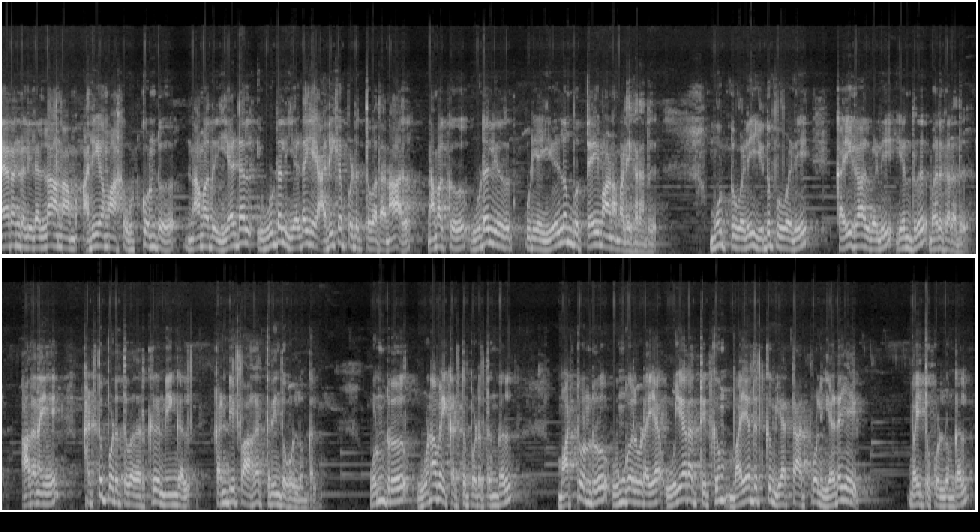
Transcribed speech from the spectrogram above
நேரங்களிலெல்லாம் நாம் அதிகமாக உட்கொண்டு நமது எடல் உடல் எடையை அதிகப்படுத்துவதனால் நமக்கு உடலில் இருக்கக்கூடிய எலும்பு தேய்மானம் அடைகிறது. மூட்டு வலி இடுப்பு வலி கைகால் வலி என்று வருகிறது. அதனை கட்டுப்படுத்துவதற்கு நீங்கள் கண்டிப்பாக தெரிந்து கொள்ளுங்கள். ஒன்று உணவை கட்டுப்படுத்துங்கள். மற்றொன்று உங்களுடைய உயரத்திற்கும் வயதிற்கும் ஏற்றாற்போல் எடையை வைத்துக்கொள்ளுங்கள்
